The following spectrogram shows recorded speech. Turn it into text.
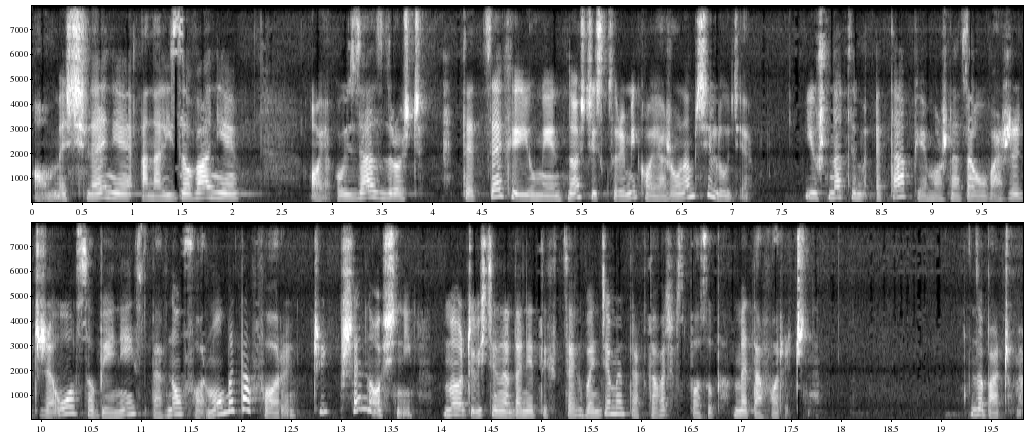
o myślenie, analizowanie, o jakąś zazdrość, te cechy i umiejętności, z którymi kojarzą nam się ludzie. Już na tym etapie można zauważyć, że uosobienie jest pewną formą metafory, czyli przenośni. My oczywiście nadanie tych cech będziemy traktować w sposób metaforyczny. Zobaczmy.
